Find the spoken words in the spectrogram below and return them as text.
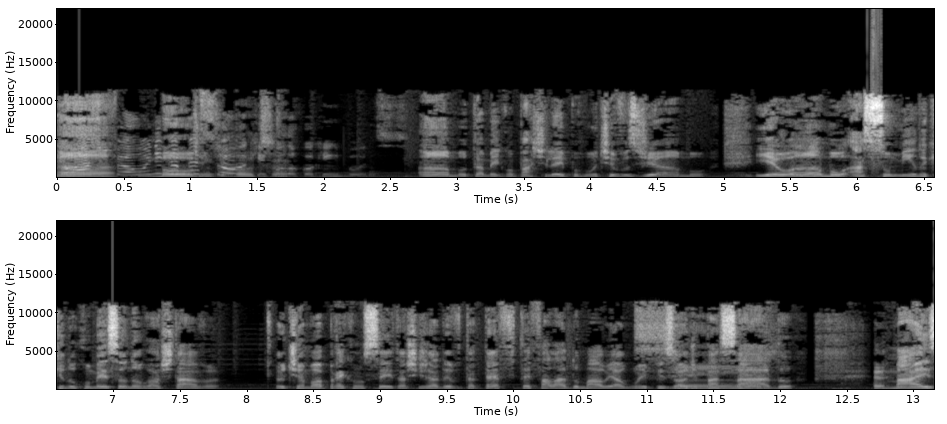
Eu acho que foi a única Amo. pessoa que colocou Boots. Amo, também compartilhei por motivos de amo. E eu amo assumindo que no começo eu não gostava. Eu tinha maior preconceito, acho que já devo até ter falado mal em algum episódio Sim. passado. Mas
